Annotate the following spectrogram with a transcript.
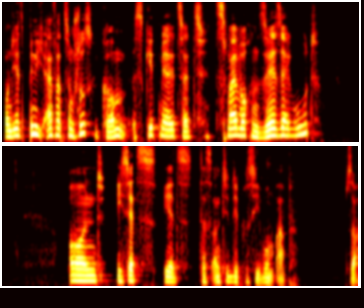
Und jetzt bin ich einfach zum Schluss gekommen. Es geht mir jetzt seit zwei Wochen sehr, sehr gut. Und ich setze jetzt das Antidepressivum ab. So.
